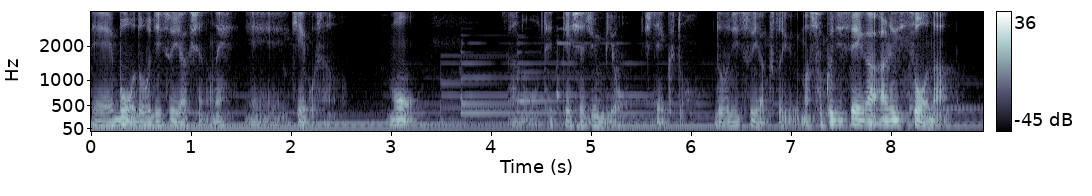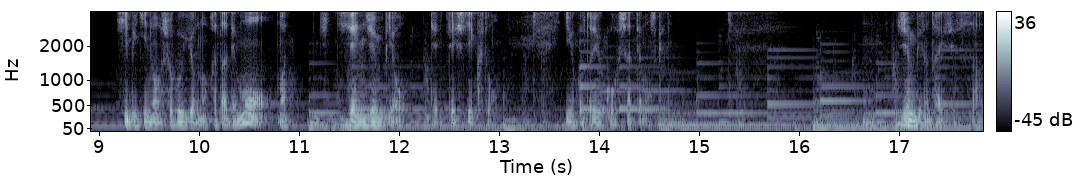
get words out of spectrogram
えー、某同時通訳者のね、えー、慶吾さんも、あの、徹底した準備をしていくと。同時通訳という、まあ、即時性がありそうな響きの職業の方でも、まあ、事前準備を徹底していくということをよくおっしゃってますけども。うん準備の大切さっ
